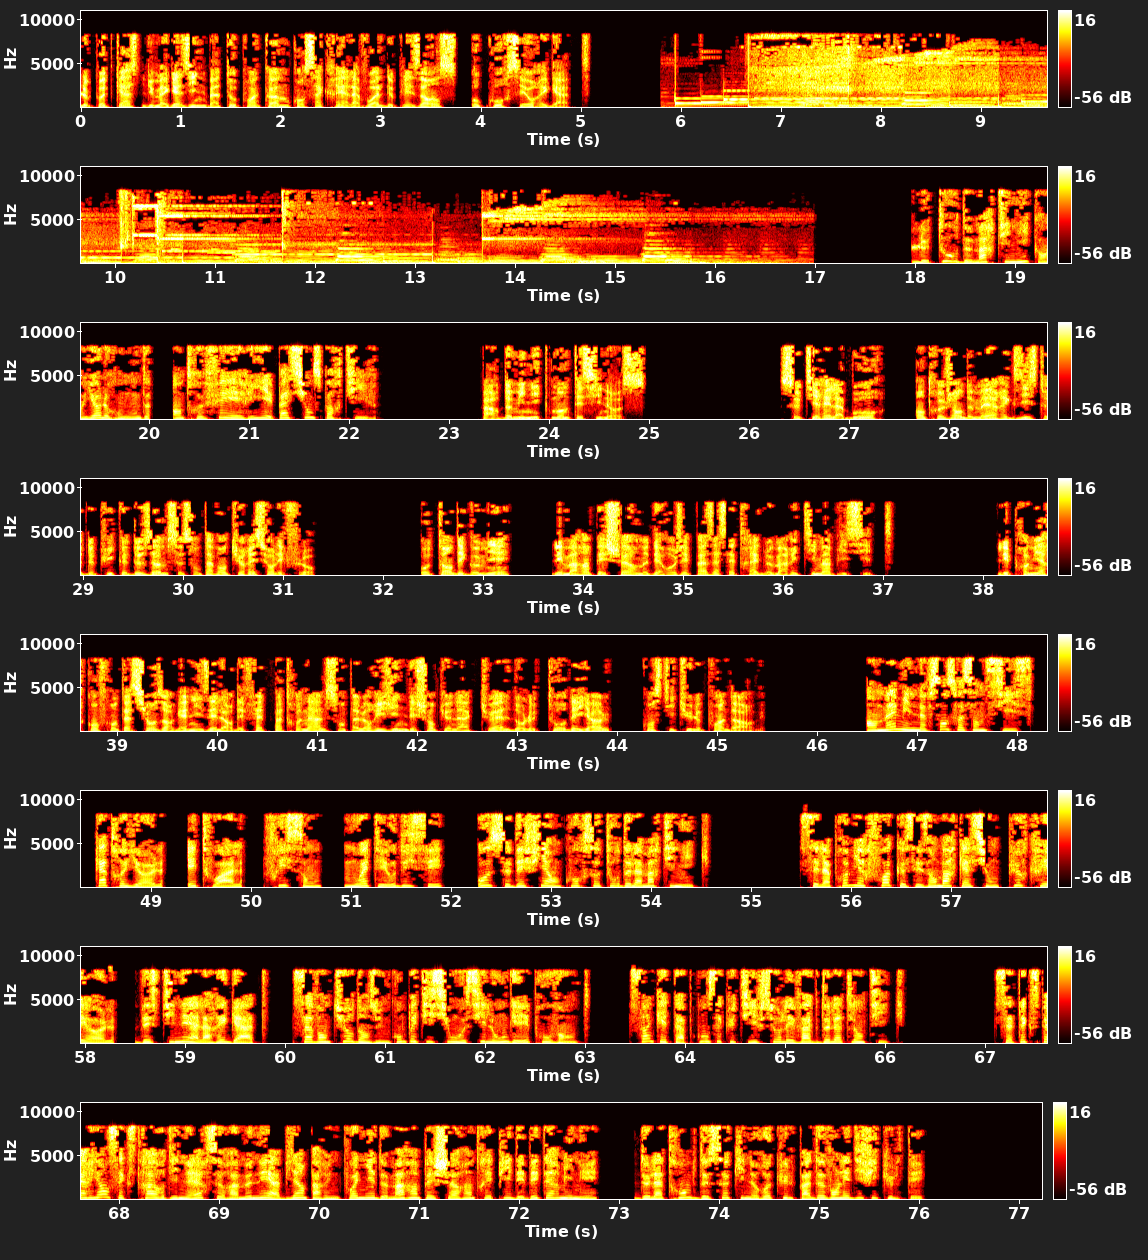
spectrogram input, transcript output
le podcast du magazine bateau.com consacré à la voile de plaisance, aux courses et aux régates. Le Tour de Martinique en yole ronde, entre féerie et passion sportive. Par Dominique Montesinos. Se tirer la bourre, entre gens de mer existe depuis que deux hommes se sont aventurés sur les flots. Au temps des gommiers, les marins pêcheurs ne dérogeaient pas à cette règle maritime implicite. Les premières confrontations organisées lors des fêtes patronales sont à l'origine des championnats actuels dont le Tour des Yoles constitue le point d'orgue. En mai 1966, quatre yoles, étoiles, frissons, mouettes et odyssées, osent se défier en course autour de la Martinique. C'est la première fois que ces embarcations pures créoles, destinées à la régate, s'aventurent dans une compétition aussi longue et éprouvante. Cinq étapes consécutives sur les vagues de l'Atlantique. Cette expérience extraordinaire sera menée à bien par une poignée de marins pêcheurs intrépides et déterminés, de la trempe de ceux qui ne reculent pas devant les difficultés.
